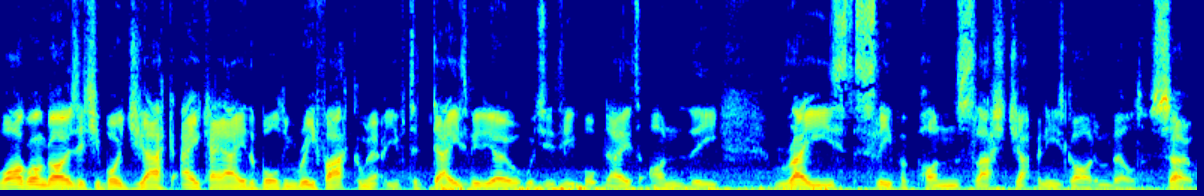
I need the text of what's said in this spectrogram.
Wagwan guys, it's your boy Jack, aka the Balding Reefer, coming at you for today's video, which is the update on the raised sleeper pond slash Japanese garden build. So,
